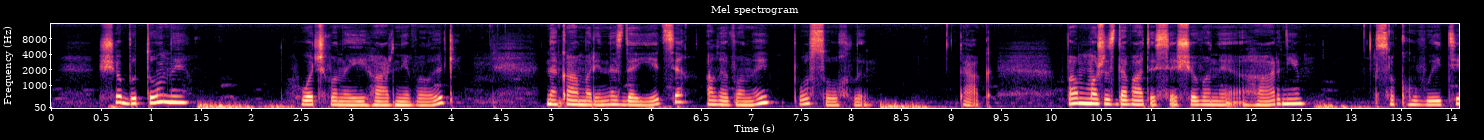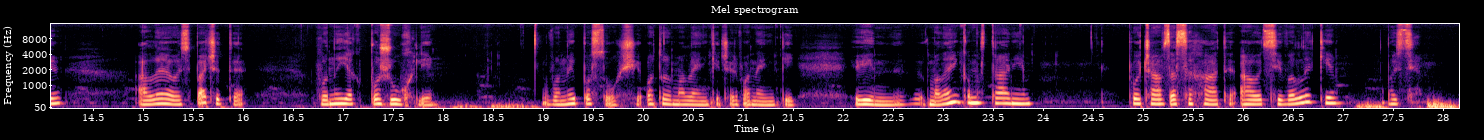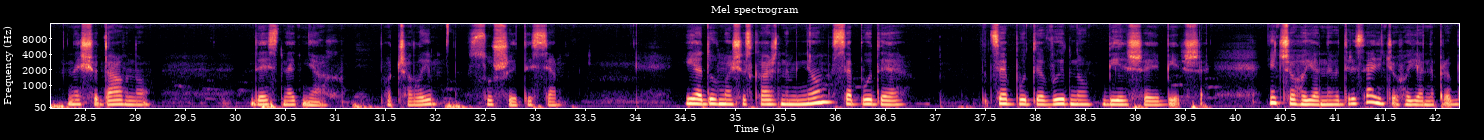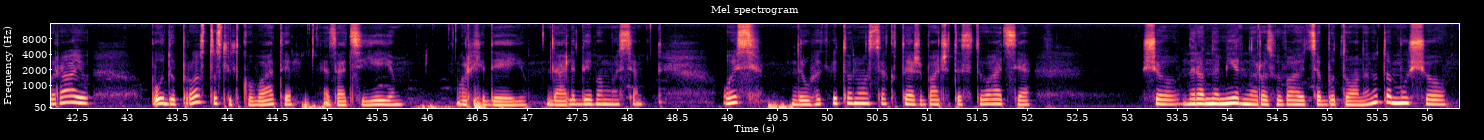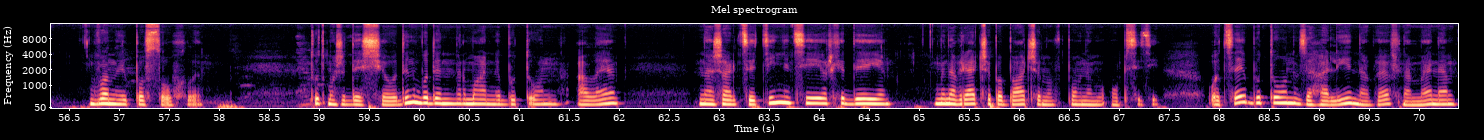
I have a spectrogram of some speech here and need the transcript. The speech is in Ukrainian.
що бутони, хоч вони і гарні великі, на камері не здається, але вони посохли. Так, вам може здаватися, що вони гарні, соковиті, але ось бачите, вони як пожухлі, вони посохші. Отой маленький, червоненький, він в маленькому стані почав засихати, а оці великі ось нещодавно, десь на днях, почали сушитися. І я думаю, що з кожним днем це буде, це буде видно більше і більше. Нічого я не відрізаю, нічого я не прибираю, буду просто слідкувати за цією орхідеєю. Далі дивимося. Ось другий квітоносик. Теж бачите, ситуація, що неравномірно розвиваються бутони, ну тому що вони посохли. Тут, може, десь ще один буде нормальний бутон, але, на жаль, цвітіння цієї орхідеї ми навряд чи побачимо в повному обсязі. Оцей бутон взагалі навев на мене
